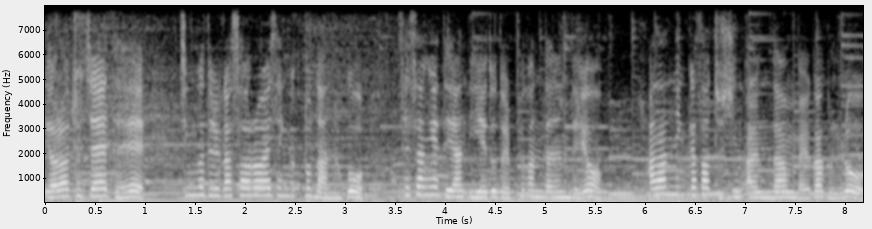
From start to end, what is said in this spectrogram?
여러 주제에 대해 친구들과 서로의 생각도 나누고 세상에 대한 이해도 넓혀간다는데요. 하나님께서 주신 아름다운 말과 글로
